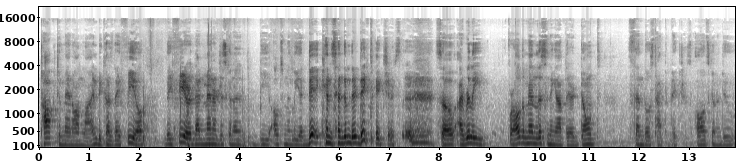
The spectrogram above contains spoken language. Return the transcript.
talk to men online because they feel they fear that men are just gonna be ultimately a dick and send them their dick pictures. so I really, for all the men listening out there, don't send those type of pictures. All it's gonna do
